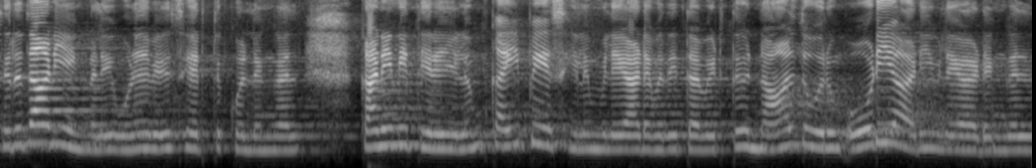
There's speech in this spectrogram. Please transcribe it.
சிறுதானியங்களை உணவில் சேர்த்து கொள்ளுங்கள். கணினி திரையிலும் கைபேசியிலும் விளையாடுவதை தவிர்த்து நாள்தோறும் ஓடி ஆடி விளையாடுங்கள்.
